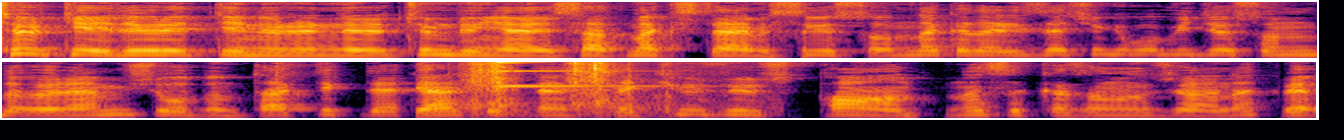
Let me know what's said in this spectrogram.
Türkiye'de ürettiğin ürünleri tüm dünyaya satmak ister misin? Video sonuna kadar izle çünkü bu video sonunda öğrenmiş olduğun taktikle gerçekten 800 pound nasıl kazanılacağını ve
